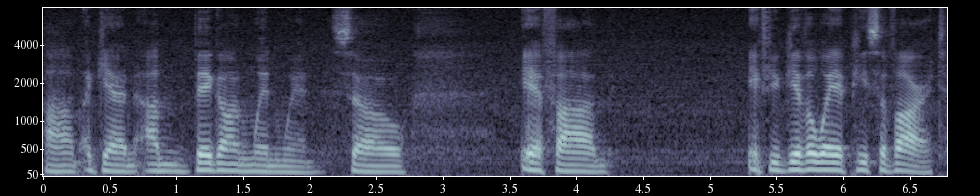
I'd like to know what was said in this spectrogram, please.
Um, again, I'm big on win-win. So if um, if you give away a piece of art,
